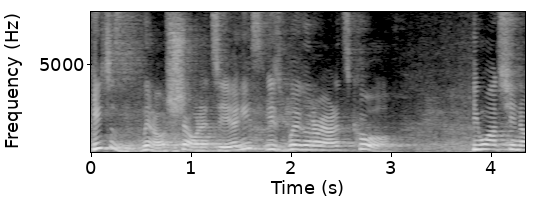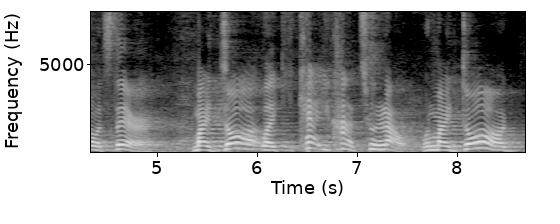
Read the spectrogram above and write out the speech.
He's just, you know, showing it to you. He's, he's wiggling around, it's cool. He wants you to know it's there. My dog, like cat, you kind of tune it out. When my dog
